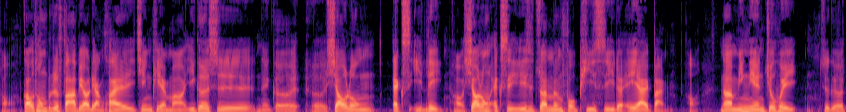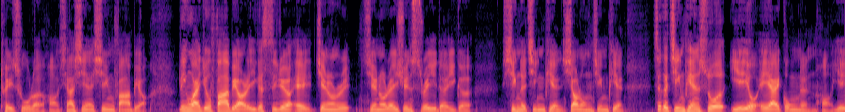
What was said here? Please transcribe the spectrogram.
哦，高通不是发表两块晶片吗？一个是那个呃骁龙 X Elite，好，骁龙 X Elite 是专门 for PC 的 AI 版，好，那明年就会这个推出了，好，像现在新发表，另外就发表了一个 Serial A Generation Generation Three 的一个新的晶片，骁龙晶片，这个晶片说也有 AI 功能，哈，也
